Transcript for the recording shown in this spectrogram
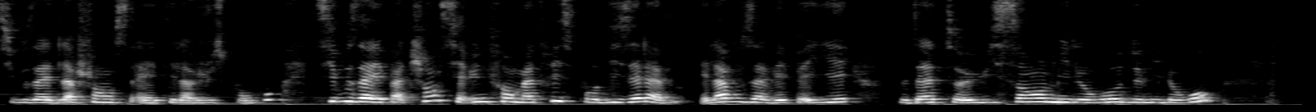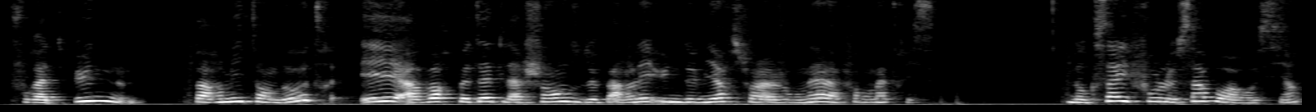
si vous avez de la chance, elle était là juste pour vous. Si vous n'avez pas de chance, il y a une formatrice pour 10 élèves. Et là, vous avez payé peut-être 800, 1000 euros, 2000 euros pour être une parmi tant d'autres et avoir peut-être la chance de parler une demi-heure sur la journée à la formatrice. Donc ça, il faut le savoir aussi. Hein.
